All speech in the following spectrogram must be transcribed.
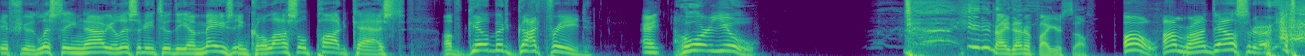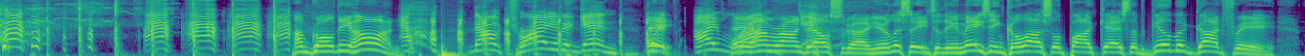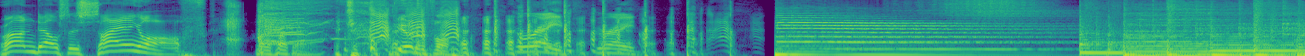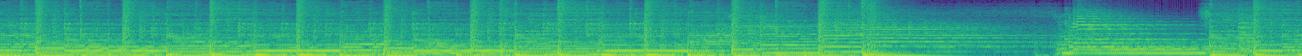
if you're listening now, you're listening to the amazing, colossal podcast of Gilbert Gottfried. And who are you? You didn't identify yourself. Oh, I'm Ron Delsener. I'm Goldie Hawn. Now try it again. Hey. with I'm Ron. Hey, I'm Ron Delsener, and you're listening to the amazing, colossal podcast of Gilbert Gottfried. Ron Delsener signing off. Motherfucker. Beautiful. Great, great.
